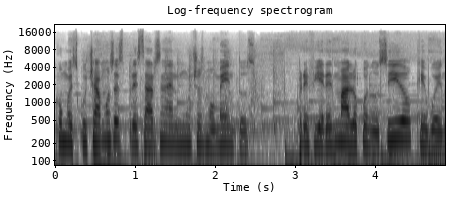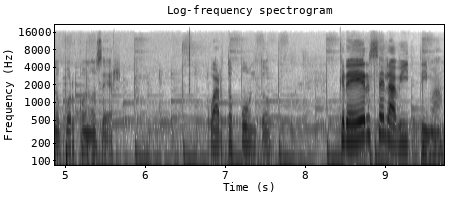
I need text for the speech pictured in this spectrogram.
como escuchamos expresarse en muchos momentos. Prefieren malo conocido que bueno por conocer. Cuarto punto. Creerse la víctima.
